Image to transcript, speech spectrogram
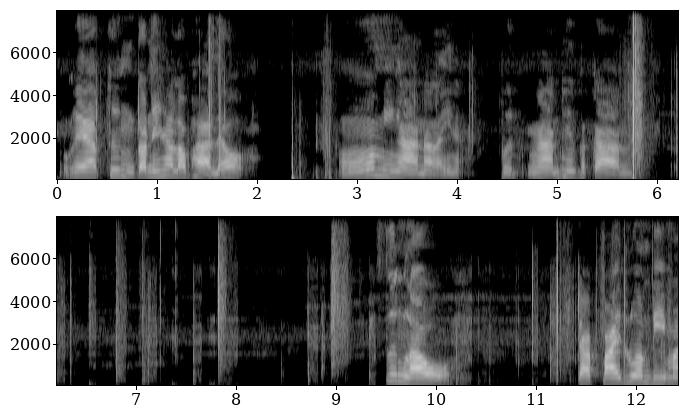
โอเคครับ ซึ่งตอนนี้ถ้าเราผ่านแล้ว อ๋อ มีงานอะไรเนี่ยเปิดงานเทศกาล ซึ่งเราจะไปร่วมดีไหม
